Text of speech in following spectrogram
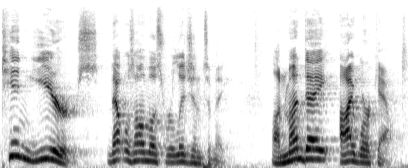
10 years, that was almost religion to me. On Monday, I work out.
